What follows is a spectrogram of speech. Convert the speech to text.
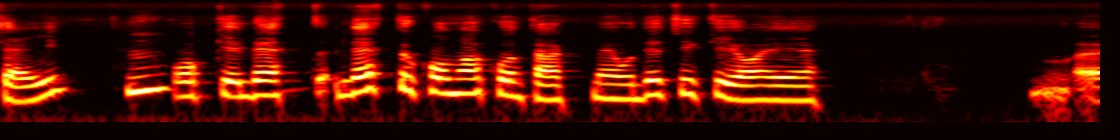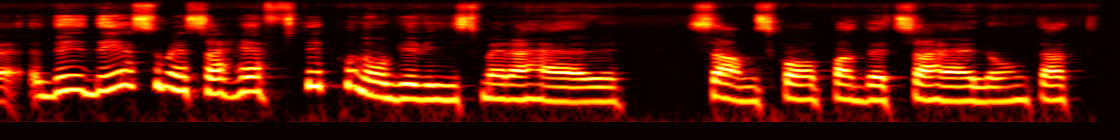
tjej mm. och lätt, lätt att komma i kontakt med och det tycker jag är eh, det är det som är så häftigt på något vis med det här samskapandet så här långt att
